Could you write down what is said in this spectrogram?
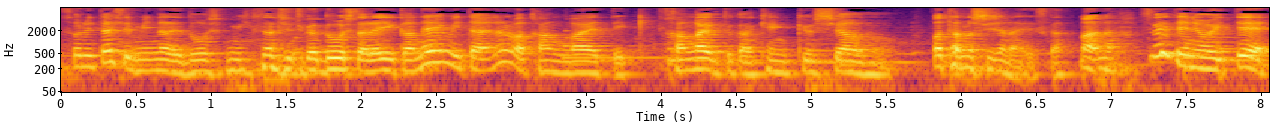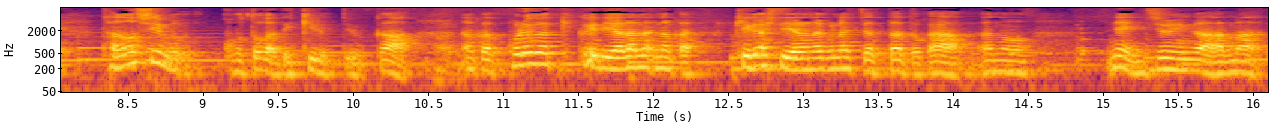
それに対してみんなでどうしみんなでどうしたらいいかねみたいなのは考えて考えるというか研究し合うのは楽しいじゃないですか、まあ、な全てにおいて楽しむことができるっていうか、はい。なんかこれがきっかけでやらないなんか怪我してやらなくなっちゃったとかあのね、順位が、まあ、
